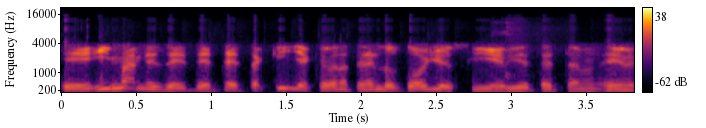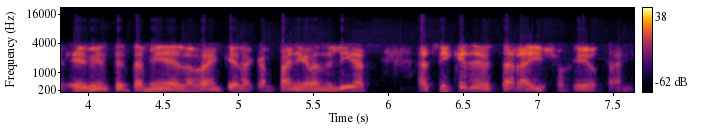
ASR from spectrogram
eh, imanes de, de- de taquilla que van a tener los Dodgers y eh, evidente también el arranque de la campaña de Grandes Ligas. Así que debe estar ahí Shohei Otani.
